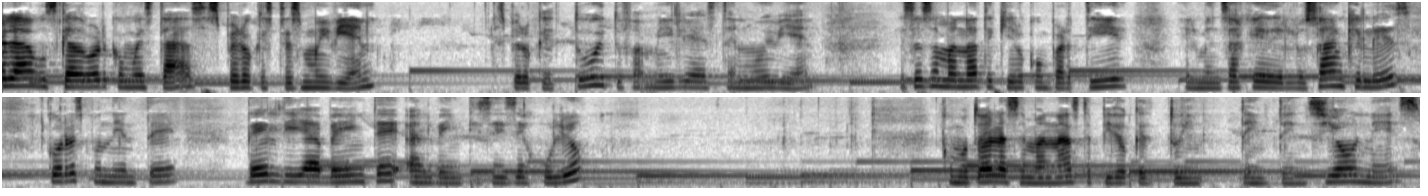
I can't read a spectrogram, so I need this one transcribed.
Hola buscador, ¿cómo estás? Espero que estés muy bien. Espero que tú y tu familia estén muy bien. Esta semana te quiero compartir el mensaje de los ángeles correspondiente del día 20 al 26 de julio. Como todas las semanas te pido que te intenciones,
